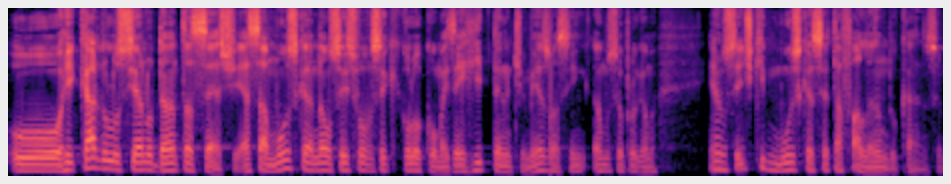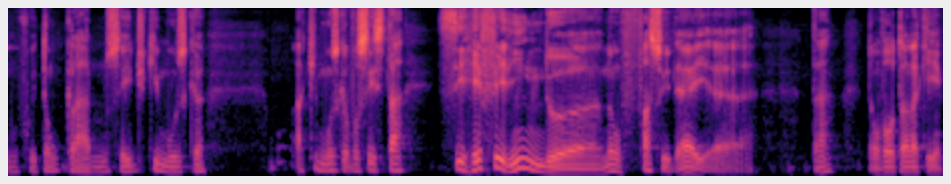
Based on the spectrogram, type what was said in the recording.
O Ricardo Luciano Dantas Seste. Essa música, não sei se foi você que colocou, mas é irritante mesmo assim. Amo o seu programa. Eu não sei de que música você está falando, cara. Você não foi tão claro. Não sei de que música. A que música você está se referindo? Não faço ideia. Tá? Então, voltando aqui.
